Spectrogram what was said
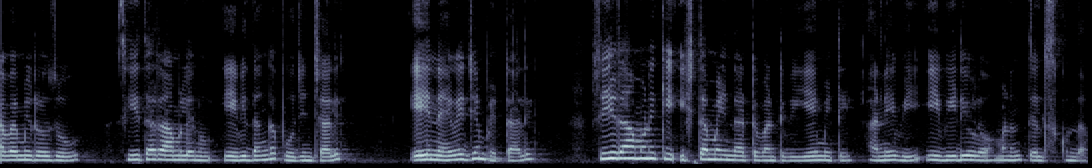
నవమి రోజు సీతారాములను ఏ విధంగా పూజించాలి? ఏ నైవేద్యం పెట్టాలి? శ్రీరామునికి ఇష్టమైనటువంటివి ఏమిటి అనేవి ఈ వీడియోలో మనం తెలుసుకుందాం.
